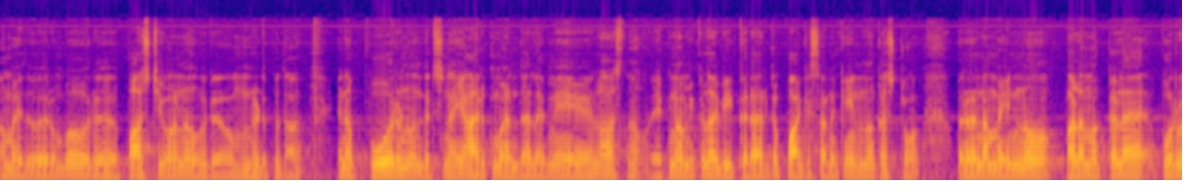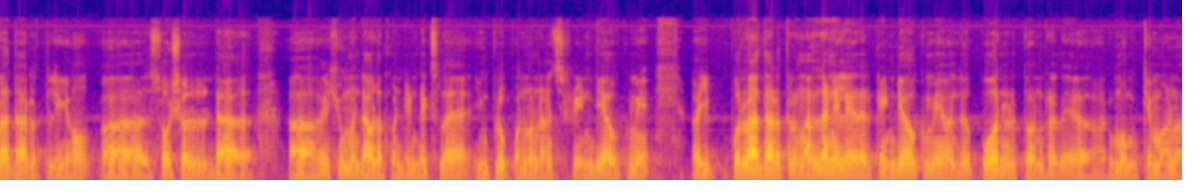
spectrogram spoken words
ஆமாம் இது ரொம்ப ஒரு பாசிட்டிவான ஒரு முன்னெடுப்பு தான். ஏன்னா போர்னு வந்துருச்சுன்னா யாருக்குமா இருந்தாலுமே லாஸ் தான். எக்கனாமிக்கலாக வீக்கராக இருக்க பாகிஸ்தானுக்கு இன்னும் கஷ்டம். ஒரு நம்ம இன்னும் பல மக்களை பொருளாதாரத்துலேயும் சோஷியல் ட ஹியூமன் டெவலப்மெண்ட் இண்டெக்ஸில் இம்ப்ரூவ் பண்ணணும்னு நினச்சிருக்க இந்தியாவுக்குமே இப் பொருளாதாரத்தில் நல்ல நிலையில் இருக்க இந்தியாவுக்குமே வந்து போர் நிறுத்தன்றது ரொம்ப முக்கியமான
